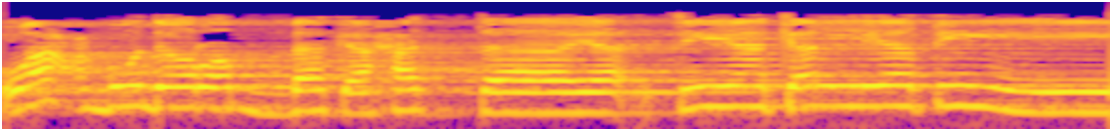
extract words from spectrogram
واعبد ربك حتى يأتيك اليقين.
